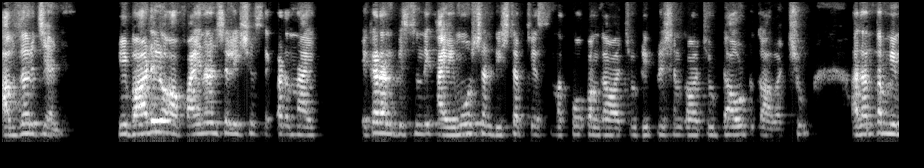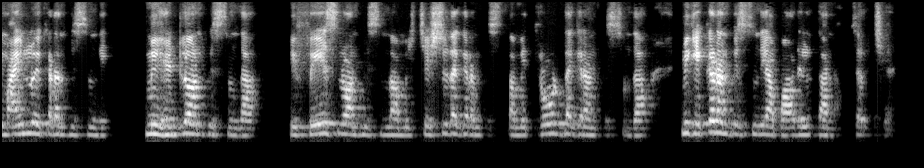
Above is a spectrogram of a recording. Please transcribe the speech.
అబ్జర్వ్ చేయండి. మీ బాడీలో ఆ ఫైనాన్షియల్ ఇష్యూస్ ఎక్కడ ఉన్నాయి? ఎక్కడ అనిపిస్తుంది? ఆ ఎమోషన్ డిస్టర్బ్ చేస్తున్న కోపం కావచ్చు డిప్రెషన్ కావచ్చు డౌట్ కావచ్చు. అదంతా మీ మైండ్లో ఎక్కడ అనిపిస్తుంది? మీ హెడ్లో అనిపిస్తుందా? మీ ఫేస్లో అనిపిస్తుందా? మీ చెస్ట్ దగ్గర అనిపిస్తుందా? మీ థ్రోట్ దగ్గర అనిపిస్తుందా? మీకు ఎక్కడ అనిపిస్తుంది ఆ బాడీలో? దాన్ని అబ్జర్వ్ చేయండి.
